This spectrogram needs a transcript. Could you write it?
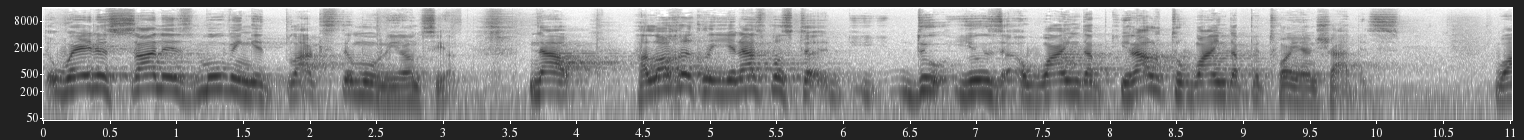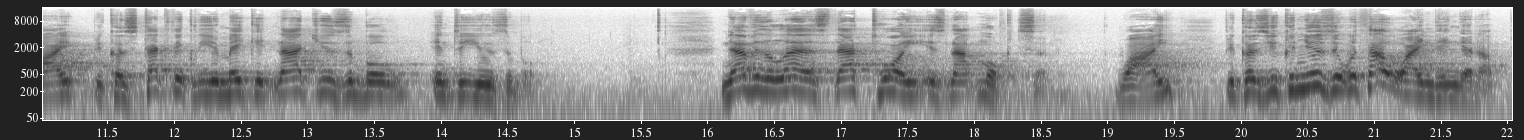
The way the sun is moving, it blocks the moon. You don't see it. Now, halachically, you're not supposed to do use a wind up. You're not allowed to wind up a toy on Shabbos. Why? Because technically, you make it not usable into usable. Nevertheless, that toy is not muktzah. Why? Because you can use it without winding it up.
